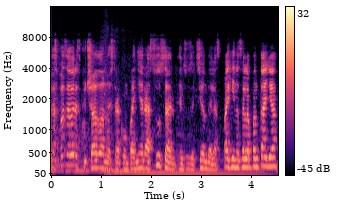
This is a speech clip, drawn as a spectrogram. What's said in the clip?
Después de haber escuchado a nuestra compañera Susan en su sección de las páginas de la pantalla,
